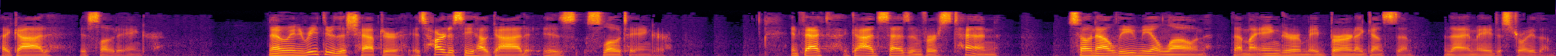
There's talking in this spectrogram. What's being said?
that God is slow to anger. Now, when you read through this chapter, it's hard to see how God is slow to anger. In fact, God says in verse 10, So now leave me alone, that my anger may burn against them, and that I may destroy them.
